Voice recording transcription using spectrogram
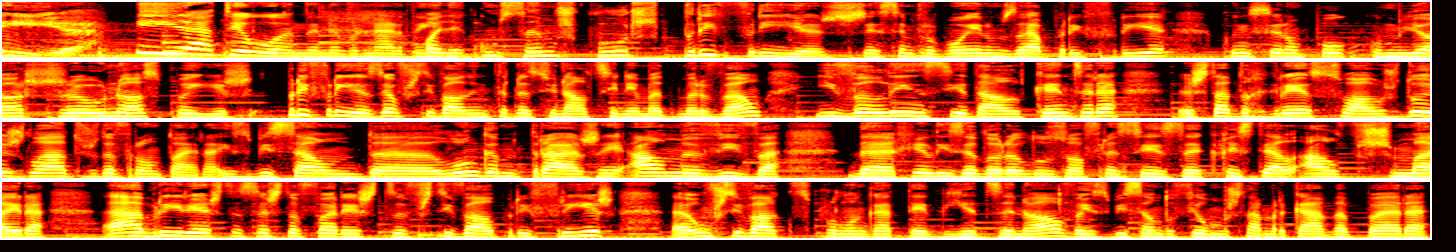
Hey. Ia. Ia até onde, Ana Bernardinho? Olha, começamos por periferias. É sempre bom irmos à periferia, conhecer um pouco melhor o nosso país. Periferias é o Festival Internacional de Cinema de Marvão e Valência da Alcântara está de regresso aos dois lados da fronteira. A exibição da longa-metragem Alma Viva da realizadora luso-francesa Christelle Alves Meira a abrir esta sexta-feira este Festival Periferias, eh, um festival que se prolonga até dia 19. A exibição do filme está marcada para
